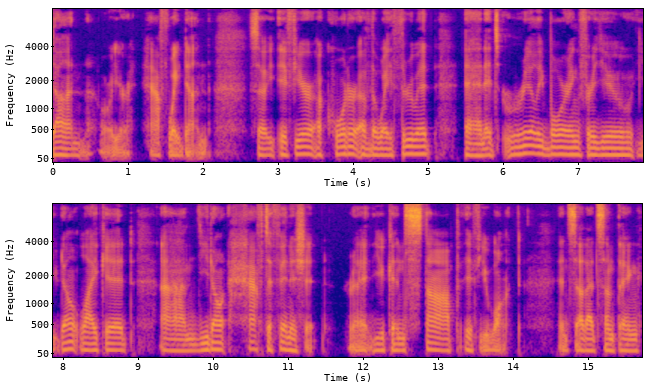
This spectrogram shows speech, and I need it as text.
done or you're halfway done. So if you're a quarter of the way through it and it's really boring for you, you don't like it, um, you don't have to finish it, right? You can stop if you want. And so that's something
